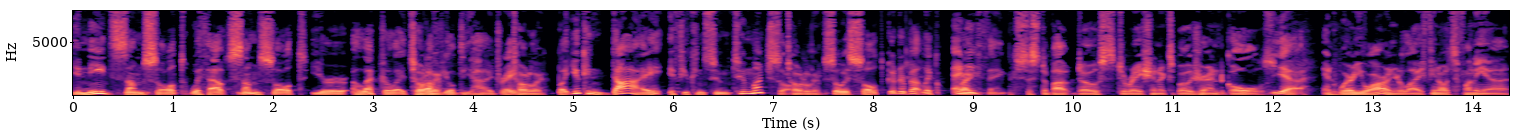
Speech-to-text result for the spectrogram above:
you need some salt. Without some salt, your electrolytes totally. are off. You'll dehydrate. Totally. But you can die if you consume too much salt. Totally. So is salt good or bad? Like anything. Right. It's just about dose, duration, exposure, and goals. Yeah. And where you are in your life. You know, it's funny. Uh,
